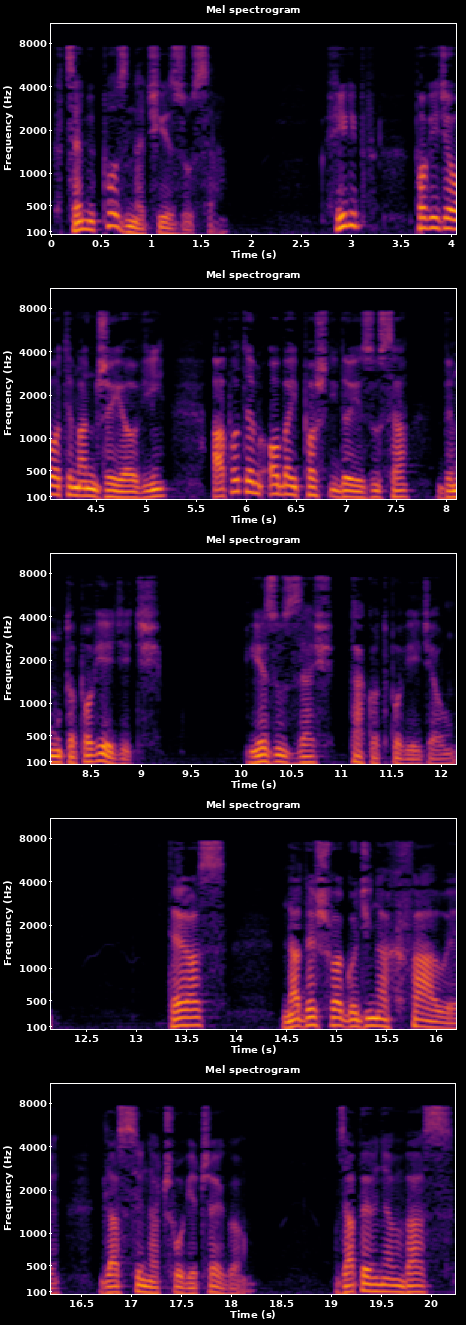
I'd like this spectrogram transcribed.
chcemy poznać Jezusa. Filip powiedział o tym Andrzejowi, a potem obaj poszli do Jezusa, by mu to powiedzieć. Jezus zaś tak odpowiedział. Teraz nadeszła godzina chwały dla Syna Człowieczego. Zapewniam was,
